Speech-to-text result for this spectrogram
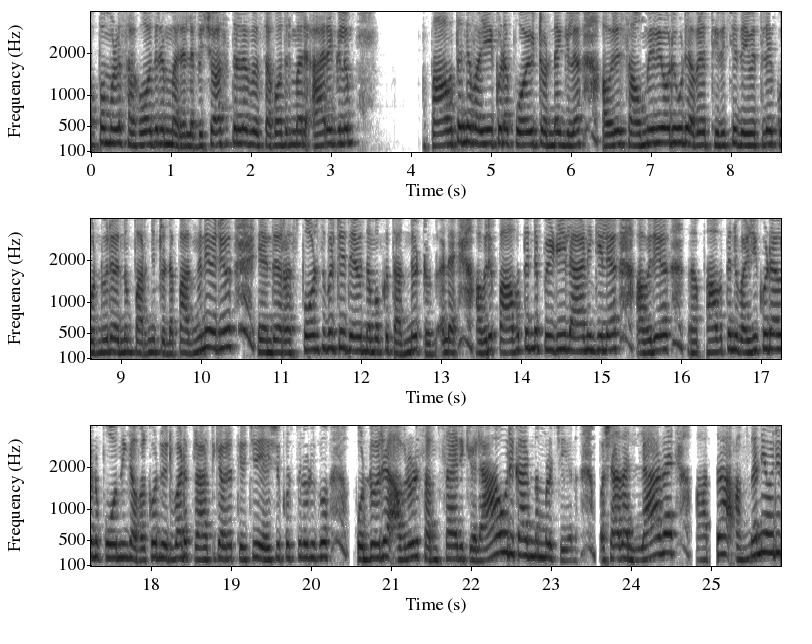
ഒപ്പമുള്ള സഹോദരന്മാർ വിശ്വാസത്തിലുള്ള സഹോദരന്മാർ ആരെങ്കിലും പാവത്തിന്റെ വഴിയിൽ കൂടെ പോയിട്ടുണ്ടെങ്കിൽ അവർ സൗമ്യതയോടുകൂടി അവരെ തിരിച്ച് ദൈവത്തിലേക്ക് കൊണ്ടുവരും എന്നും പറഞ്ഞിട്ടുണ്ട്. അപ്പൊ അങ്ങനെ ഒരു എന്താ റെസ്പോൺസിബിലിറ്റി ദൈവം നമുക്ക് തന്നിട്ടുണ്ട് അല്ലെ? അവർ പാവത്തിന്റെ പിടിയിലാണെങ്കിൽ അവർ പാവത്തിന്റെ വഴി കൂടെ അങ്ങോട്ട് പോകുന്നെങ്കിൽ അവർക്ക് വേണ്ടി ഒരുപാട് പ്രാർത്ഥിക്കുക. അവരെ തിരിച്ച് യേശു ക്രിസ്തുവിലേക്ക് കൊണ്ടുവരിക അവരോട് സംസാരിക്കുമല്ലോ ആ ഒരു കാര്യം നമ്മൾ ചെയ്യണം. പക്ഷെ അതല്ലാതെ അത് അങ്ങനെ ഒരു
